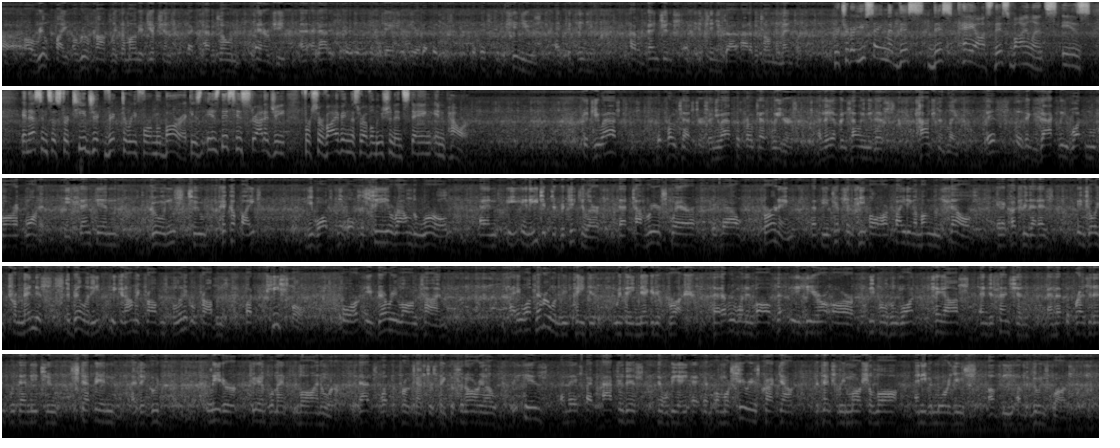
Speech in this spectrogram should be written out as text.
uh, a real fight, a real conflict among Egyptians that could have its own energy, and, and that is, is, the danger here. That this, is, that this continues and continues out of vengeance and continues out, out of its own momentum. Richard, are you saying that this this chaos, this violence, is in essence a strategic victory for Mubarak? Is is this his strategy for surviving this revolution and staying in power? If you ask the protesters and you ask the protest leaders, and they have been telling me this constantly. This is exactly what Mubarak wanted. He sent in goons to pick a fight. He wants people to see around the world and in Egypt in particular, that Tahrir Square is now burning, that the Egyptian people are fighting among themselves in a country that has enjoyed tremendous stability, economic problems, political problems, but peaceful for a very long time. And he wants everyone to be painted with a negative brush. That everyone involved here are people who want chaos and dissension, and that the president would then need to step in as a good leader to implement law and order. That's what the protesters think the scenario is, and they expect after this there will be a, a, a more serious crackdown, potentially martial law, and even more use of the of the goon squads.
